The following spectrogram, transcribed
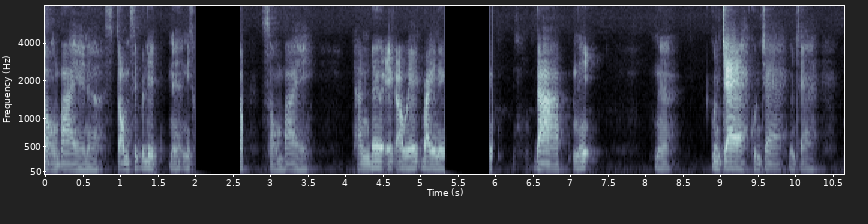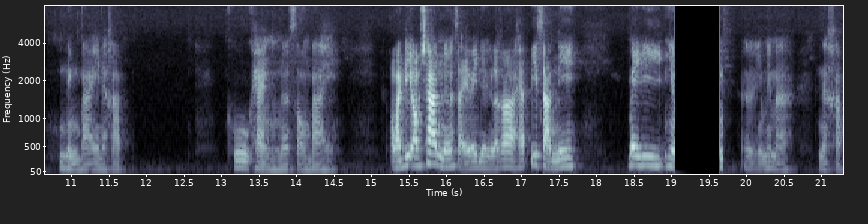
สองใบนะสตอมซิบลิตเนี่ยนี่สองใบทันเดอร์เอ็กอเวกใบหนึ่งดาบนี้นะกุญแจกุญแจกุญแจหนึ่งใบนะครับ คู่แข่งเนอะสองใบอวัดดีออปชั่นเนอะใส่ใบหนึ่งแล้วก็แฮปปี้ซันนี่ไม่ดียังเออยังไม่มา นะครับ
